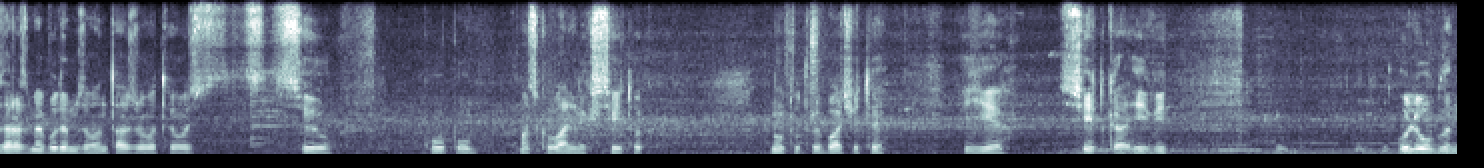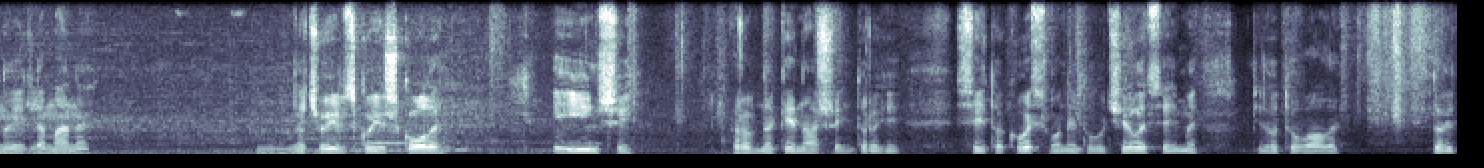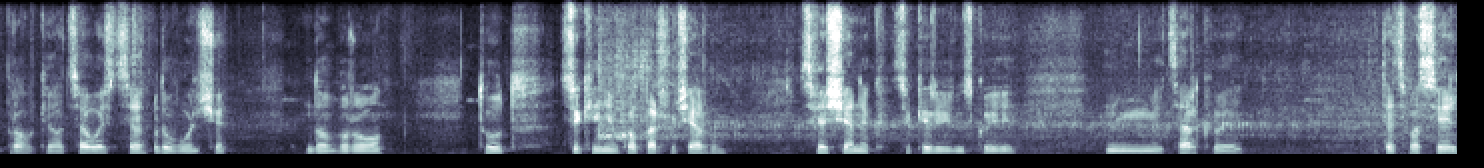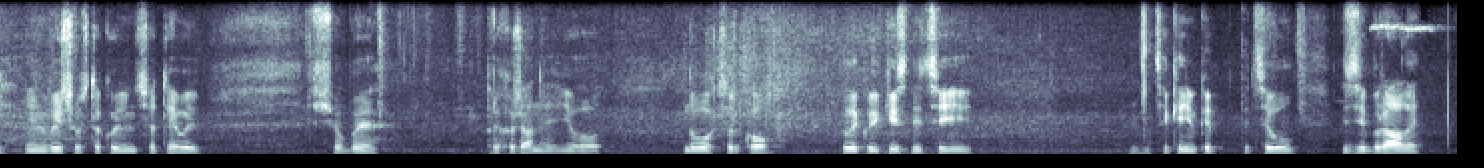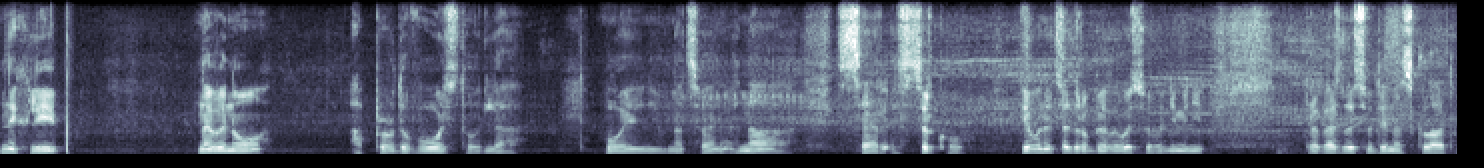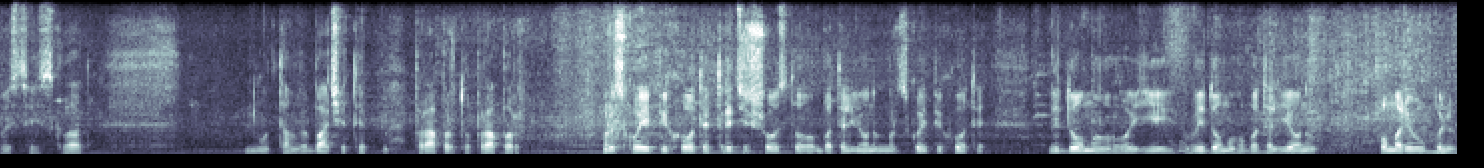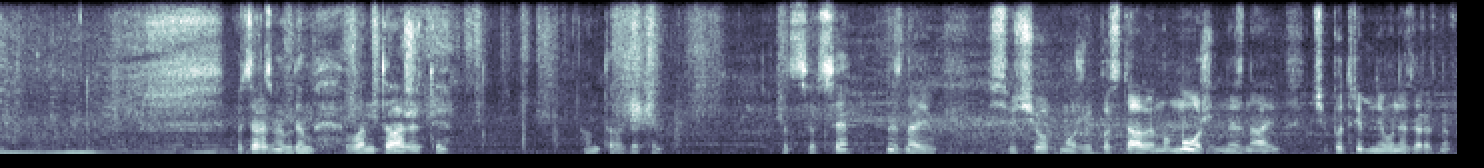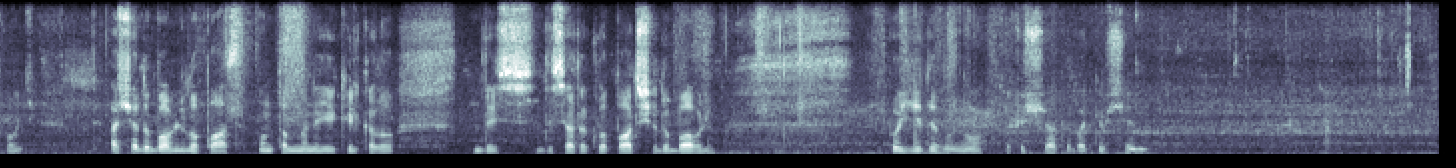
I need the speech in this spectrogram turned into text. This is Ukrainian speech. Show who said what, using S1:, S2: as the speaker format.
S1: Зараз ми будемо завантажувати ось цю купу маскувальних сіток. Ну тут ви бачите є сітка і від улюбленої для мене Нечуївської школи і інші виробники наші дорогі сіток. Ось вони долучилися і ми підготували до відправки. А це ось це продовольче добро. Тут Цикінівка в першу чергу, священик Цикирівської церкви, отець Василь, він вийшов з такою ініціативою, щоб прихожани його двох церков, Великої Кисниці і Цикинівки ПЦУ зібрали не хліб, не вино, а продовольство для воїнів на, це, на сер, з церков. І вони це зробили. Ось сьогодні мені привезли сюди на склад, ось цей склад. Ну, От там ви бачите прапор, то прапор морської піхоти 36-го батальйону морської піхоти, відомого, і, відомого батальйону по Маріуполю. Ось зараз ми будемо вантажити. Вантажити. Ось це все. Не знаю, свічок може поставимо, може, не знаю, чи потрібні вони зараз на фронті. А ще додавлю лопат. Вон там в мене є кілька десь десяток лопат ще додавлю. Поїде воно захищати батьківщину.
